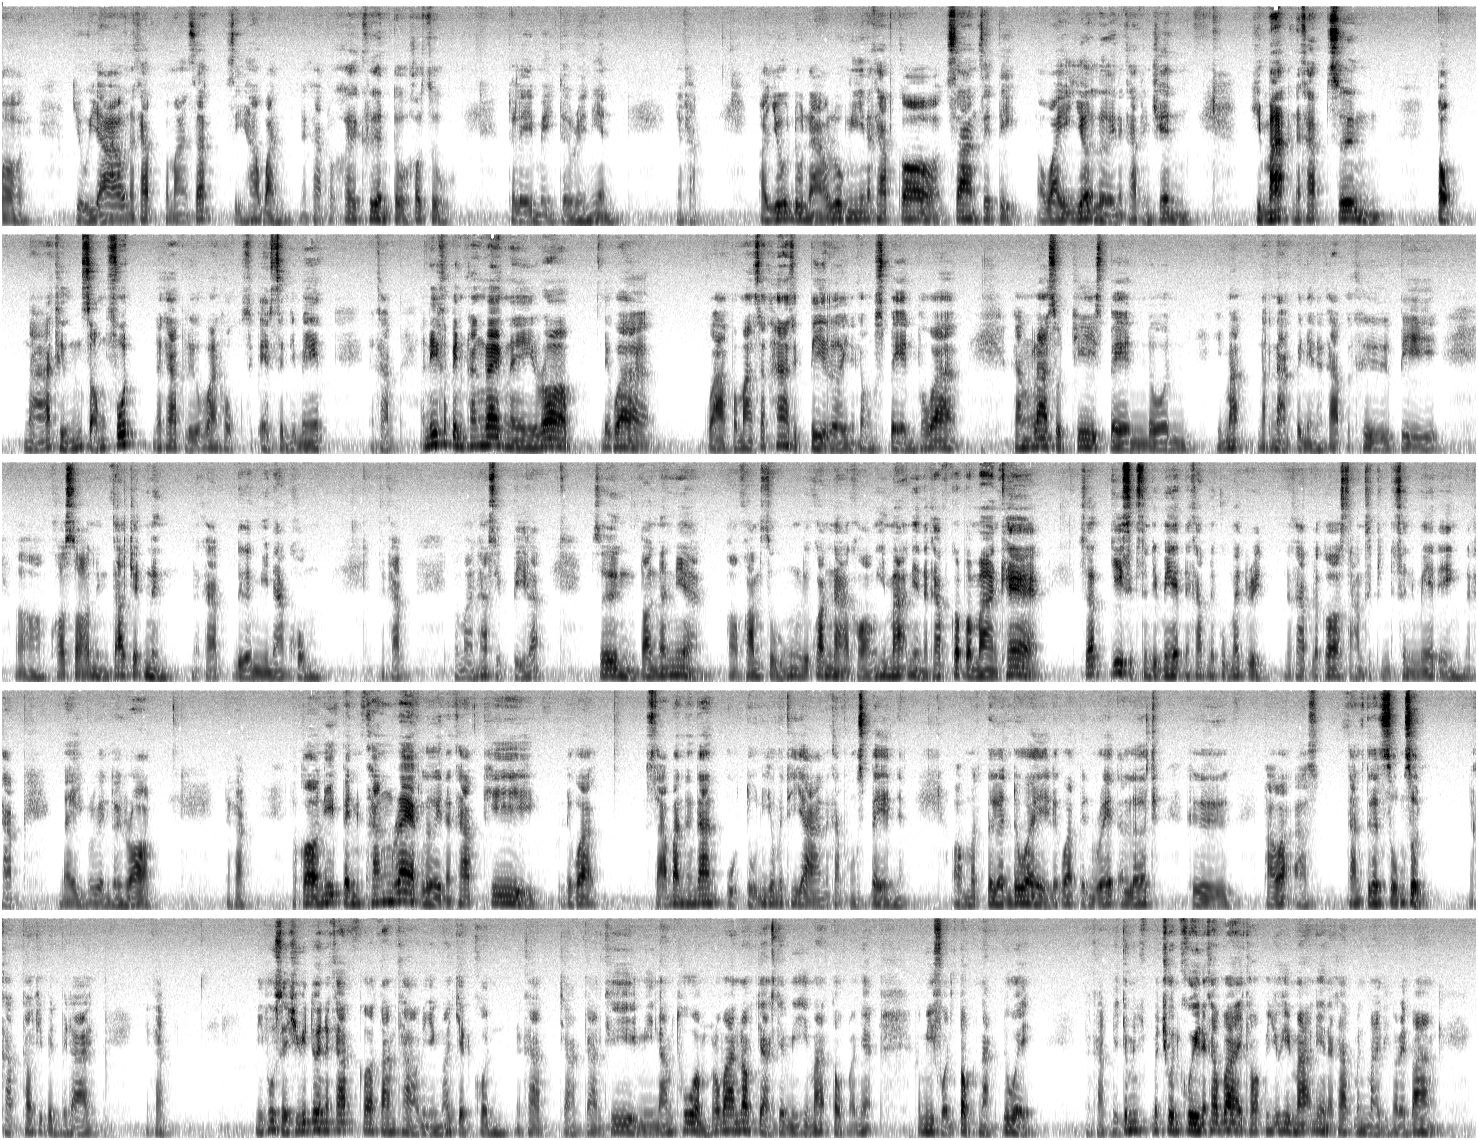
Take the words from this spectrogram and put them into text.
อยู่ยาวนะครับ ประมาณสัก 4-5 วันนะครับแล้วค่อยเคลื่อนตัวเข้าสู่ทะเลเมดิเตอร์เรเนียนนะครับ พายุดูหนาวลูกนี้นะครับ ก็สร้างสถิติเอาไว้เยอะเลยนะครับ อย่างเช่น หิมะนะครับ ซึ่งตกหนาถึง 2 ฟุตนะครับ หรือประมาณ 61เซนติเมตรนะครับ อันนี้ก็เป็นครั้งแรกในรอบเรียกว่า กว่าประมาณสัก 50 ปีเลยนะครับของสเปน เพราะว่าครั้งล่าสุดที่สเปนโดนหิมะหนักๆไปเนี่ยนะครับ ก็คือปีอ่อคศ 1971 นะครับเดือนมีนาคมนะครับประมาณ 50 ปีละซึ่งตอนนั้นเนี่ยความสูงหรือความหนาของหิมะเนี่ยนะครับก็ประมาณแค่สัก 20เซนติเมตรนะครับในกรุงมาดริดนะครับแล้วก็ 30เซนติเมตรเองนะครับในบริเวณโดยรอบนะครับแล้วก็นี่เป็นครั้งแรกเลยนะครับที่เรียกว่า สถาบันทางด้านอุตุนิยมวิทยานะครับของสเปนเนี่ยออกมาเตือนด้วยเรียกว่าเป็น red alert คือภาวะการเตือนสูงสุดนะครับเท่าที่เป็นไปได้นะครับมีผู้เสียชีวิตด้วยนะครับ ก็ตามข่าวนี่อย่างน้อย7คนนะครับจากการที่มีน้ำท่วม เพราะว่านอกจากจะมีหิมะตกแล้วเนี่ยก็มีฝนตกหนักด้วยนะครับเดี๋ยวจะมาชวนคุยนะครับว่าไอ้คำว่าพายุหิมะเนี่ยนะครับมันหมายถึงอะไรบ้าง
